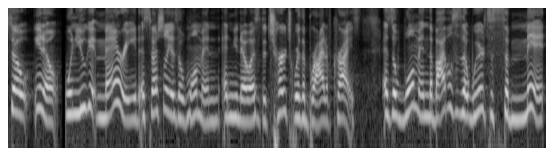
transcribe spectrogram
so, you know, when you get married, especially as a woman, and, you know, as the church, we're the bride of Christ. As a woman, the Bible says that we're to submit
